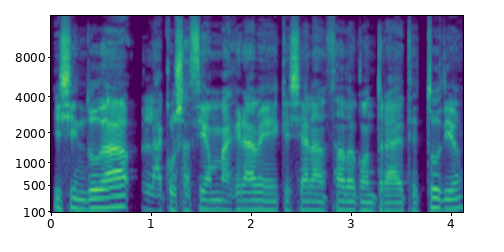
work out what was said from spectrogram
Y sin duda, la acusación más grave que se ha lanzado contra este estudio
